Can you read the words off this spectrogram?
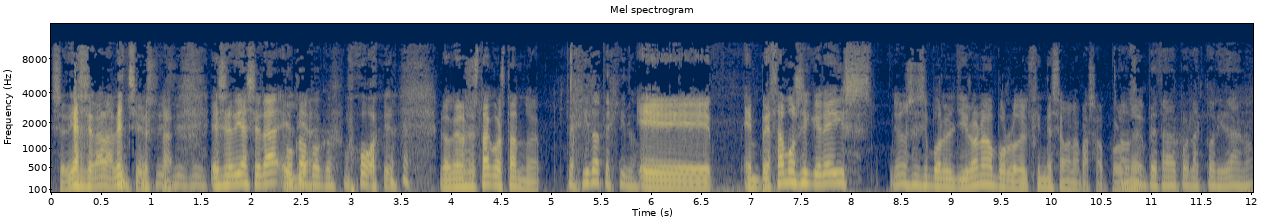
Ese día será la leche. o Sí, sea, sí, sí. Ese día será el Poco a día- poco. Joder, lo que nos está costando. ¿eh? Tejido a tejido. Eh, empezamos si queréis, yo no sé si por el Girona o por lo del fin de semana pasado. Por Vamos a empezar por la actualidad, ¿no?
